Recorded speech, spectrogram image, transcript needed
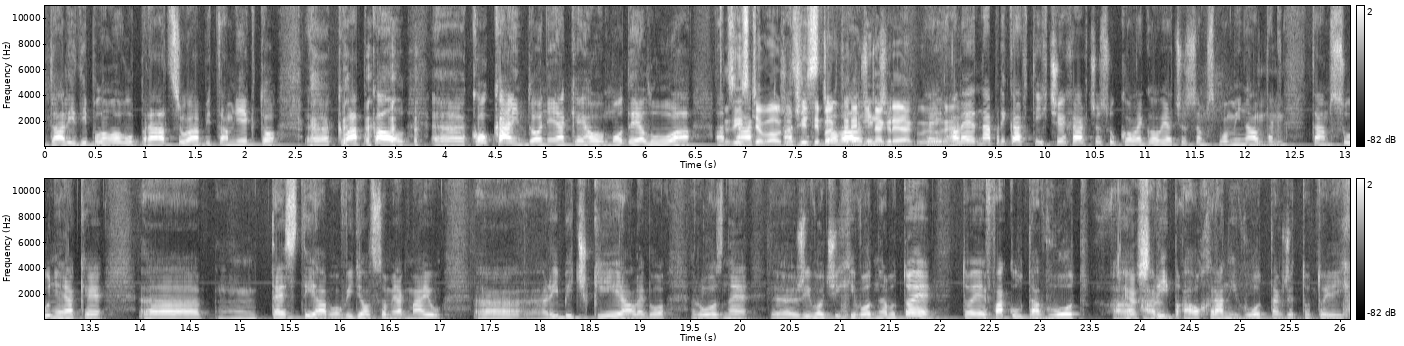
dali diplomovú prácu, aby tam niekto e, kvapkal e, kokain do nejakého modelu a, a Zisťoval, tak, že či tie baktérie inak reagujú, hej, hej. ale napríklad v tých Čechách, čo sú kolegovia, čo som spomínal, mm-hmm. tak tam sú nejaké e, testy, alebo videl som, jak majú e, rybičky alebo rôzne e, živočichy vodné, lebo to je, to je fakulta vôd a, a rýb a ochrany vôd, takže toto je ich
